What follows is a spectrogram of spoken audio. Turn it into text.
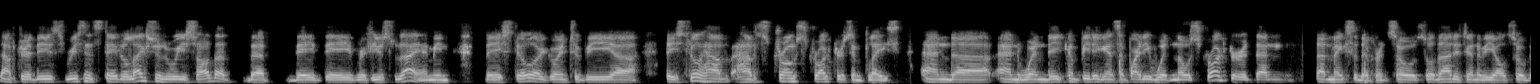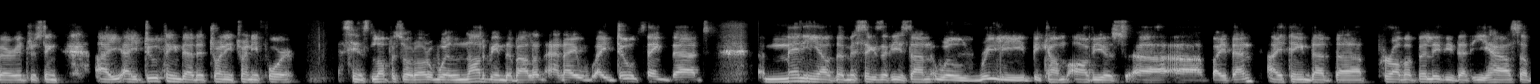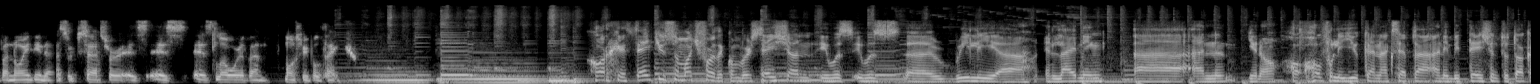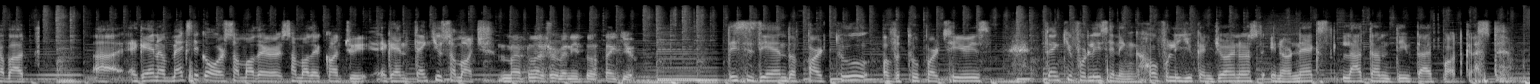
after these recent state elections, we saw that that they they refuse to die. I mean, they still are going to be uh, they still have have strong structures in place, and uh, and when they compete against a party with no structure, then that makes a difference. So so that is going to be also very interesting. I I do think that in 2024, since Lopez Obrador will not be in the ballot, and I I do think that many of the mistakes that he's done will really become obvious uh, uh, by then. I think that the probability that he has of anointing a successor is is is lower than most people think. Jorge, thank you so much for the conversation. It was it was uh, really uh, enlightening, uh, and you know, ho- hopefully you can accept a, an invitation to talk about uh, again of Mexico or some other some other country. Again, thank you so much. My pleasure, Benito. Thank you. This is the end of part two of a two part series. Thank you for listening. Hopefully, you can join us in our next Latam Deep Dive podcast.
